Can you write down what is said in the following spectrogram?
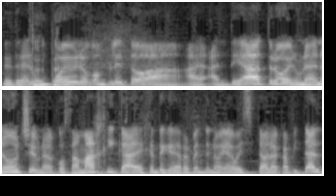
de traer un pueblo completo a- a- al teatro en una noche, una cosa mágica de gente que de repente no había visitado la capital,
